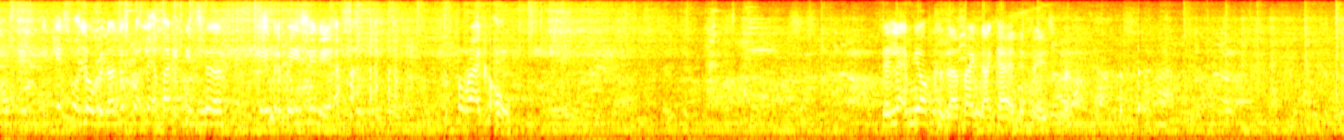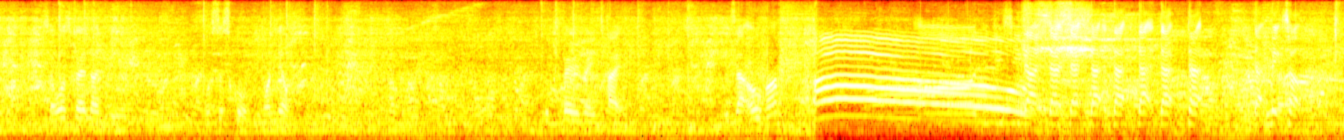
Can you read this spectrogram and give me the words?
Guess what, Logan? I just got let back into Game of the Beast in here. right, cool. They let me off because I banged that guy in the face, man. so what's going on here? What's the score? 1 0. Looks very, very tight. Is that over? Oh! oh did you see that? that, that, that, that, that, that, that, that mix up?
